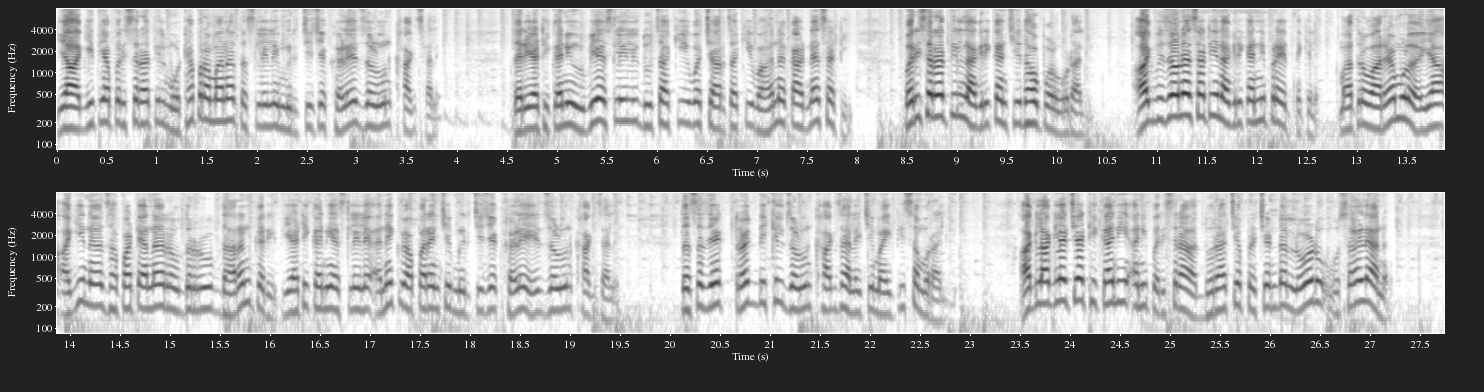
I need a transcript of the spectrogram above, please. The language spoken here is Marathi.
या आगीत या परिसरातील मोठ्या प्रमाणात असलेले मिरचीचे खळे जळून खाक झाले. तर या ठिकाणी उभी असलेली दुचाकी व चारचाकी वाहनं काढण्यासाठी परिसरातील नागरिकांची धावपळ उडाली आग विझवण्यासाठी नागरिकांनी प्रयत्न केले. मात्र वाऱ्यामुळं या आगीनं झपाट्यानं रौद्ररूप धारण करीत या ठिकाणी असलेले अनेक व्यापाऱ्यांचे मिरचीचे खळे जळून खाक झाले. तसंच एक ट्रक देखील जळून खाक झाल्याची माहिती समोर आली. आग लागल्याच्या ठिकाणी आणि परिसरात धुराचे प्रचंड लोड उसळल्यानं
